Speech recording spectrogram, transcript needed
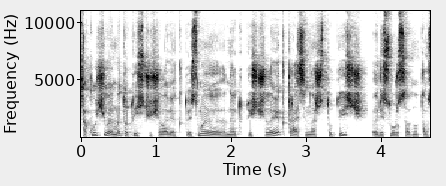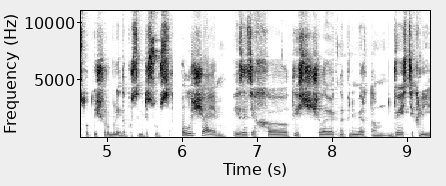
окучиваем эту тысячу человек. То есть мы на эту тысячу человек тратим на 100 тысяч ресурсов, ну там 100 тысяч рублей, допустим, ресурса. Получаем из этих э, тысячи человек, например, там 200 клиентов.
